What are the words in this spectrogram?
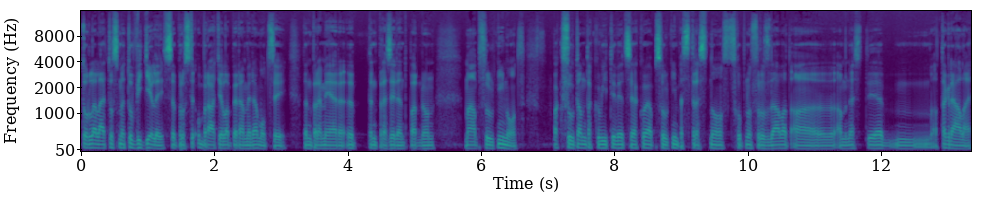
tohle léto jsme to viděli, se prostě obrátila pyramida moci. Ten premiér, ten prezident, pardon, má absolutní moc. Pak jsou tam takové ty věci, jako je absolutní beztrestnost, schopnost rozdávat a amnestie mm, a tak dále.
